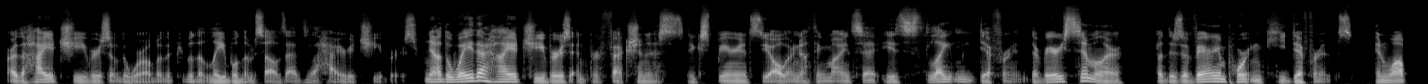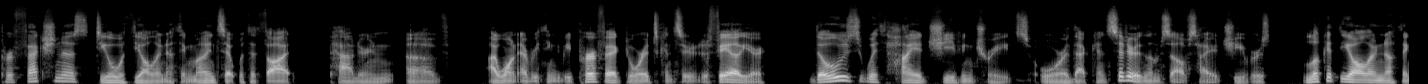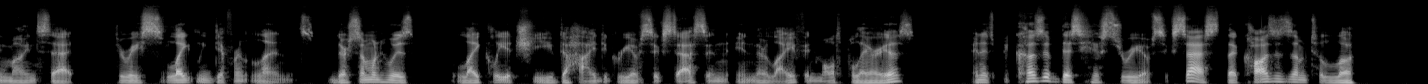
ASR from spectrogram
are the high achievers of the world, or the people that label themselves as the higher achievers. Now, the way that high achievers and perfectionists experience the all or nothing mindset is slightly different. They're very similar, but there's a very important key difference. And while perfectionists deal with the all or nothing mindset with a thought pattern of, I want everything to be perfect or it's considered a failure, those with high achieving traits or that consider themselves high achievers look at the all or nothing mindset through a slightly different lens. They're someone who has likely achieved a high degree of success in, in their life in multiple areas. And it's because of this history of success that causes them to look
